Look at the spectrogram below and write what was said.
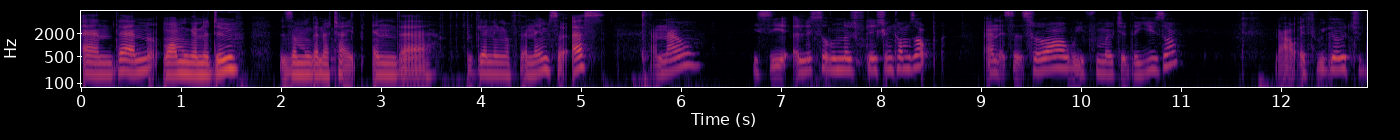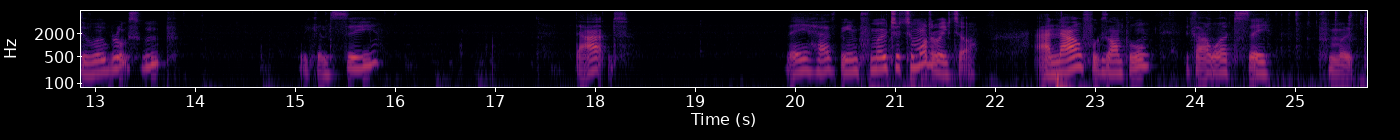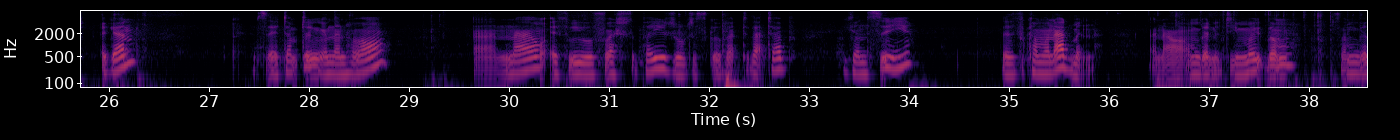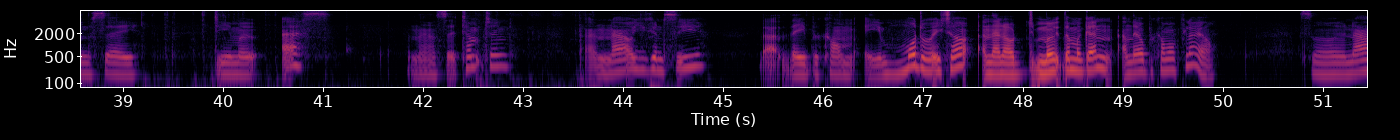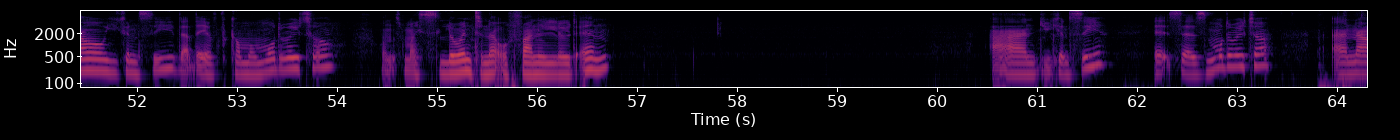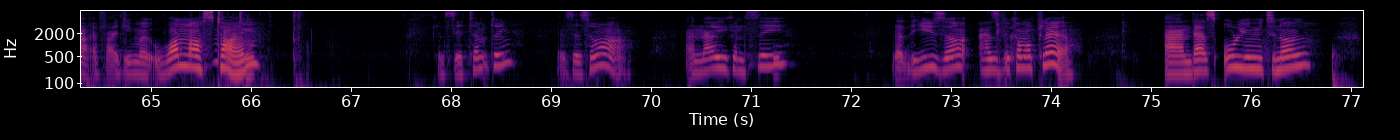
And then what I'm going to do is I'm going to type in the beginning of their name, so S. And now you see a little notification comes up and it says, hurrah, we promoted the user. Now, if we go to the Roblox group, we can see that they have been promoted to moderator. And now, for example, if I were to say promote again, say attempting and then hurrah. And now if we refresh the page or just go back to that tab, you can see they've become an admin. And now I'm going to demote them. So I'm going to say demote S and then I'll say tempting. And now you can see that they become a moderator and then I'll demote them again and they'll become a player. So now you can see that they have become a moderator once my slow internet will finally load in. And you can see it says moderator. And now if I demote one last time you can see attempting it says hurrah. And now you can see that the user has become a player. And that's all you need to know.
